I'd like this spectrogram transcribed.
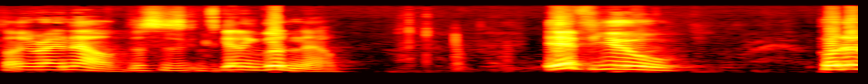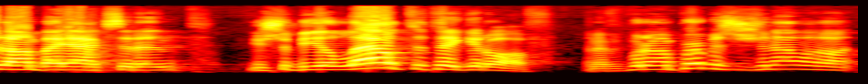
telling you right now, this is it's getting good now. If you put it on by accident, you should be allowed to take it off. And if you put it on purpose, you should not allow it.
